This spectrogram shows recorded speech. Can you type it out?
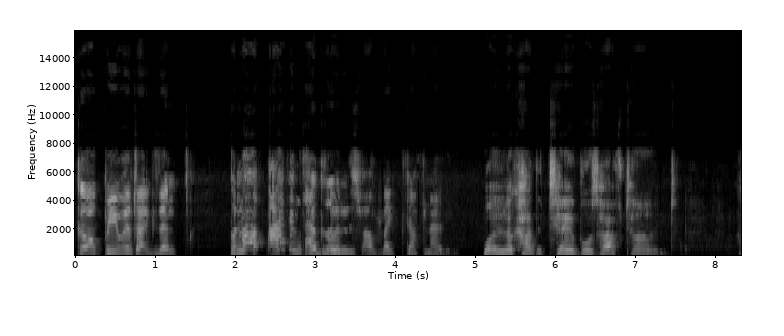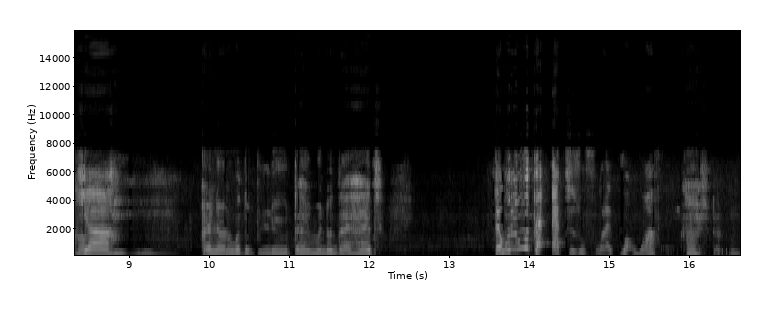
go be with the tigers, and but not. I think tigers are in this round, like definitely. Well, look how the tables have turned. Huh. Yeah, Anyone with a blue diamond on their head? I wonder what the X's were for. Like, what were they? Gosh, I don't know.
